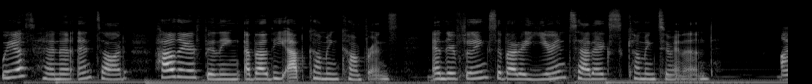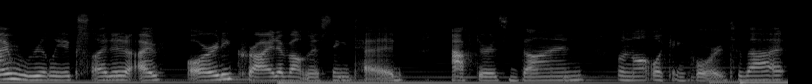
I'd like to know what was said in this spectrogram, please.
we asked Hannah and Todd how they are feeling about the upcoming conference and their feelings about a year in TEDx coming to an end. I'm really excited. I've already cried about missing TED after it's done. I'm not looking forward to that.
